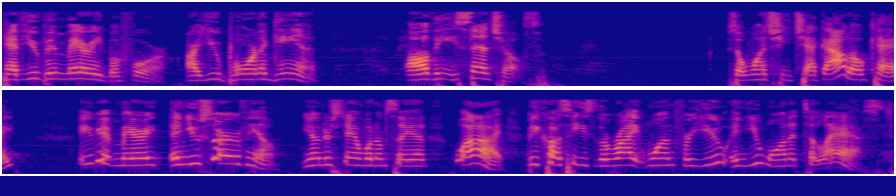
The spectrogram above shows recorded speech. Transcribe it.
Have you been married before? Are you born again? All the essentials. So once you check out okay, you get married and you serve him. You understand what I'm saying? Why? Because he's the right one for you and you want it to last.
